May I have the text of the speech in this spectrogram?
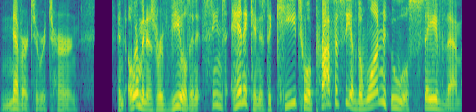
never to return. An omen is revealed, and it seems Anakin is the key to a prophecy of the one who will save them.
